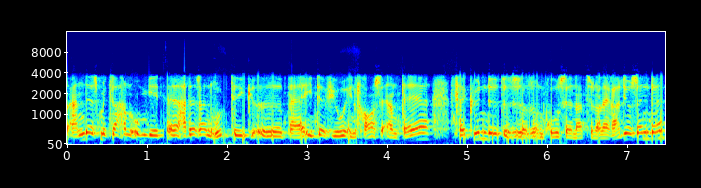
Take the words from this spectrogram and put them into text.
anders mit Sachen umgeht, äh, hat er seinen Rücktritt äh, per Interview in France Inter verkündet. Das ist also ein großer nationaler Radiosender.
